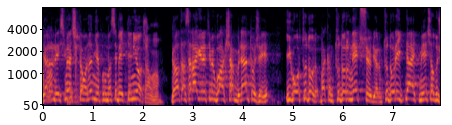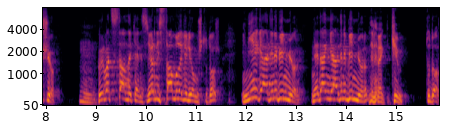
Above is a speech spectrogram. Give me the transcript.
Yarın resmi açıklamanın yapılması bekleniyor. Tamam. Galatasaray yönetimi bu akşam Bülent Hoca'yı, Igor Tudor'u, bakın Tudor'u net söylüyorum. Tudor'u ikna etmeye çalışıyor. Hırvatistan'da kendisi. Yarın İstanbul'a geliyormuş Tudor. E, niye geldiğini bilmiyorum. Neden geldiğini bilmiyorum. Ne demek kim? Tudor.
